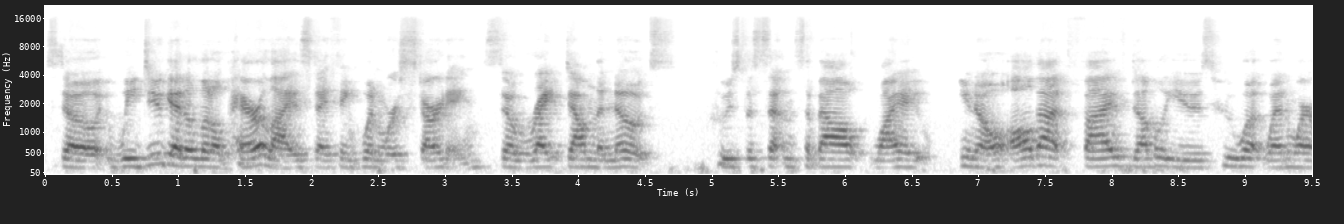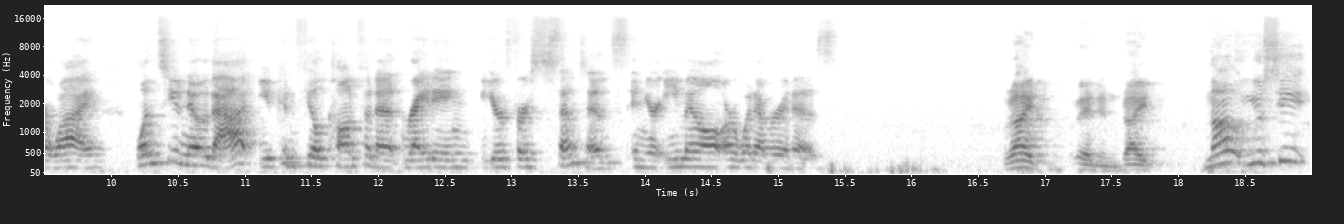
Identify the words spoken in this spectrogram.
So we do get a little paralyzed, I think, when we're starting. So write down the notes. Who's the sentence about? Why? You know, all that five W's who, what, when, where, why. Once you know that, you can feel confident writing your first sentence in your email or whatever it is. Right, Erin, right. Now, you see,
